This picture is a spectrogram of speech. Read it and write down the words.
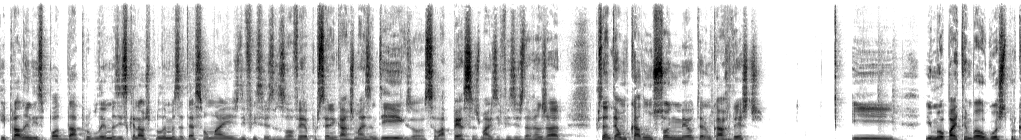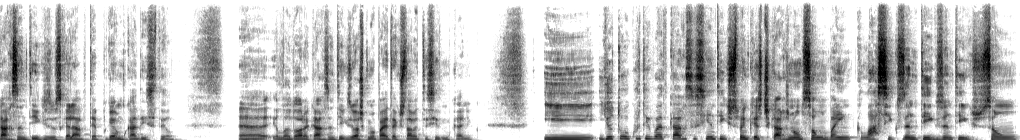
e para além disso pode dar problemas e se calhar os problemas até são mais difíceis de resolver por serem carros mais antigos ou sei lá, peças mais difíceis de arranjar. Portanto, é um bocado um sonho meu ter um carro destes e, e o meu pai tem bom gosto por carros antigos, eu se calhar até peguei um bocado disso dele. Uh, ele adora carros antigos, eu acho que o meu pai até gostava de ter sido mecânico. E, e eu estou a curtir bué de carros assim antigos, se bem que estes carros não são bem clássicos, antigos, antigos. São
